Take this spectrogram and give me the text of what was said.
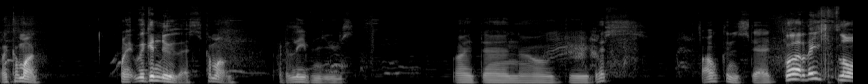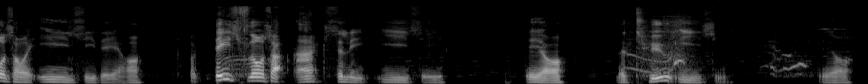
Wait, come on. Wait, we can do this. Come on. I believe in you. Right, then I'll do this. Falcon's dead. But these floors are easy, they are. But these floors are actually easy. They are. They're too easy. They are.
